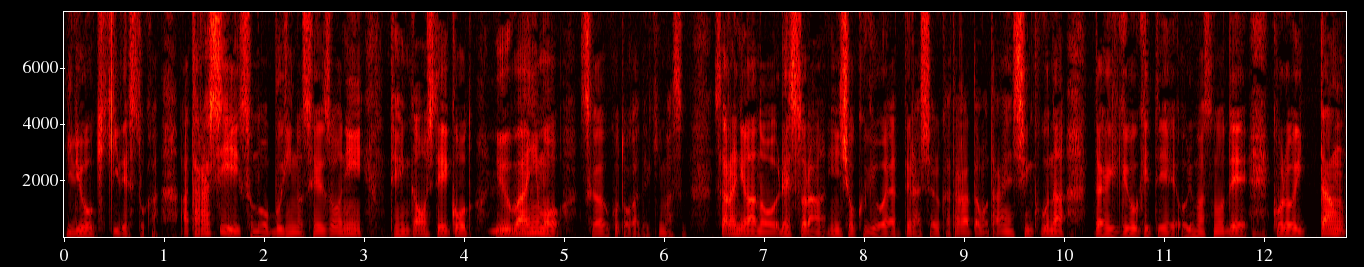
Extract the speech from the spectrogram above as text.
医療機器ですとか新しいその部品の製造に転換をしていこうという場合にも使うことができます。さらにはあのレストラン飲食業をやってらっしゃる方々も大変深刻な打撃を受けておりますのでこれを一旦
